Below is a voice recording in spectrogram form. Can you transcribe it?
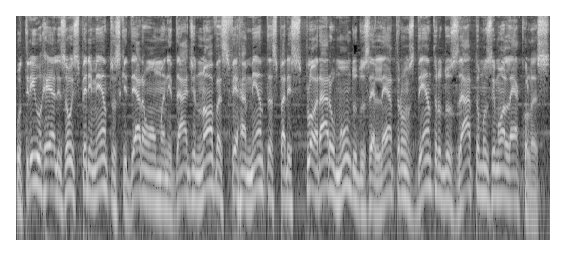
O trio realizou experimentos que deram à humanidade novas ferramentas para explorar o mundo dos elétrons dentro dos átomos e moléculas.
